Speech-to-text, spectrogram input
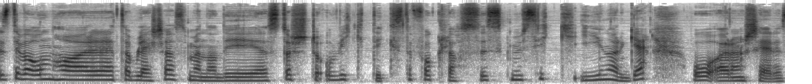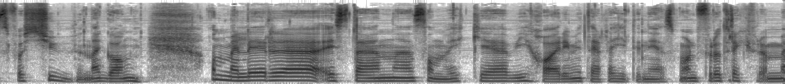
Festivalen har etablert seg som en av de største og viktigste for klassisk musikk i Norge, og arrangeres for 20. gang. Anmelder Øystein Sandvik, vi har invitert deg hit i Nyhetsmorgen for å trekke frem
